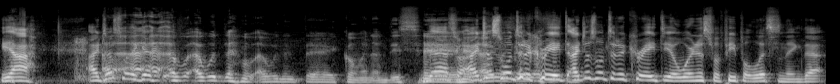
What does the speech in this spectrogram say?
Yeah. I just want to get. I, I, I would. I wouldn't uh, comment on this. That's right. I just would wanted to create. I just wanted to create the awareness for people listening that,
